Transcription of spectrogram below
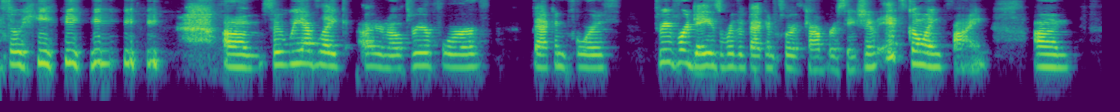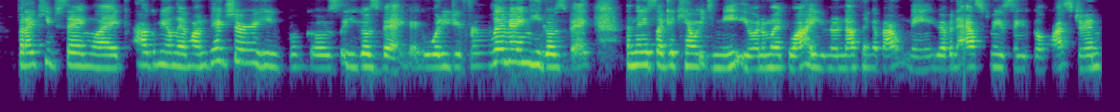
so he, um, so we have like I don't know three or four back and forth, three or four days worth of back and forth conversation. It's going fine. Um, but I keep saying like, how come you only have one picture? He goes, he goes vague. I go, what do you do for a living? He goes vague. And then he's like, I can't wait to meet you. And I'm like, why? You know nothing about me. You haven't asked me a single question. And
